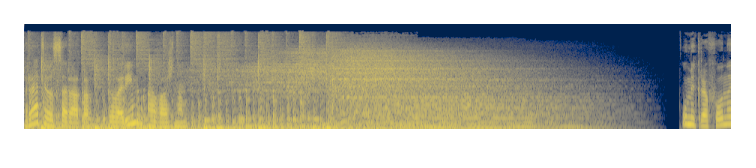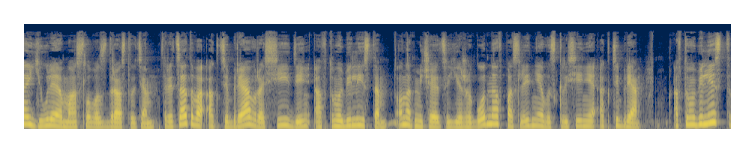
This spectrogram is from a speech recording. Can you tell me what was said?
Радио «Саратов». Говорим о важном. У микрофона Юлия Маслова. Здравствуйте. 30 октября в России День автомобилиста. Он отмечается ежегодно в последнее воскресенье октября. Автомобилист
